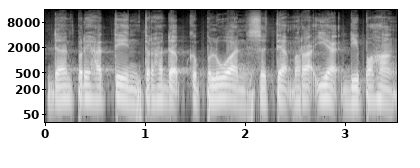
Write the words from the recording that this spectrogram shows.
dan prihatin terhadap keperluan setiap rakyat di Pahang.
